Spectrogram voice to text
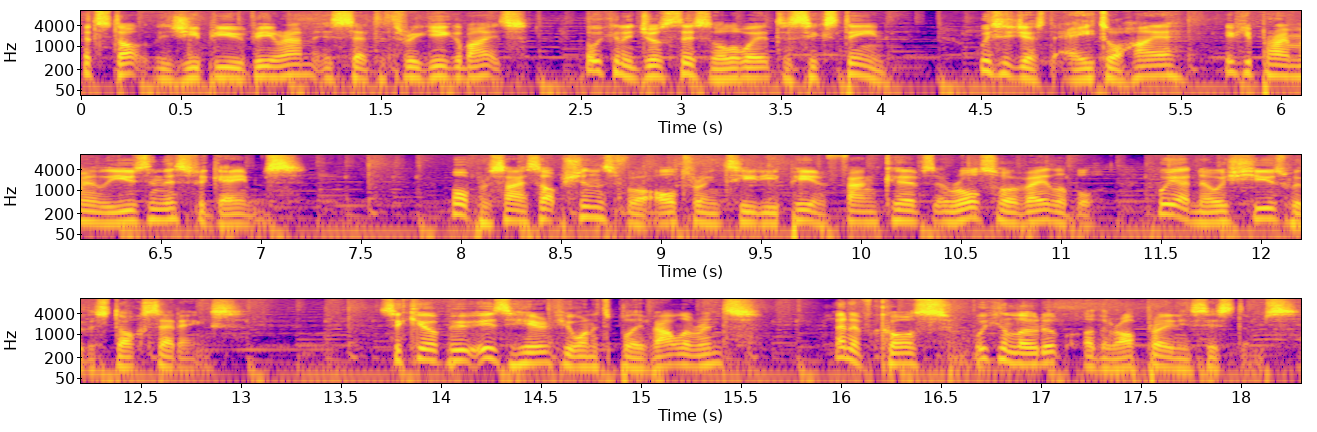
At stock, the GPU VRAM is set to 3GB, but we can adjust this all the way up to 16. We suggest 8 or higher if you're primarily using this for games. More precise options for altering TDP and fan curves are also available, we had no issues with the stock settings. Secure Boot is here if you wanted to play Valorant, and of course, we can load up other operating systems.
